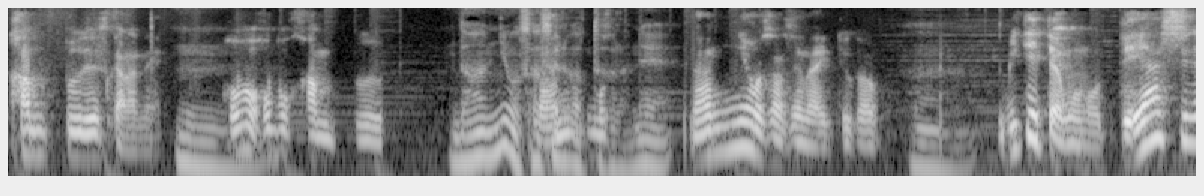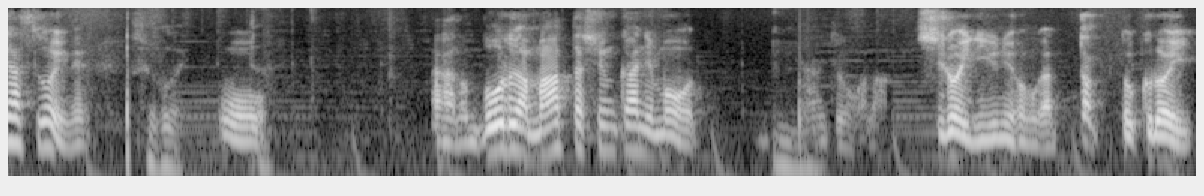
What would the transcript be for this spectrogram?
完封ですからね。うん、ほぼほぼ完封。何にもさせなかったからね。何にもさせないというか、うん、見ててもう出足がすごいね。すごい。もう、あの、ボールが回った瞬間にもうんう、なんていうのかな、白いユニフォームがどっと黒い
